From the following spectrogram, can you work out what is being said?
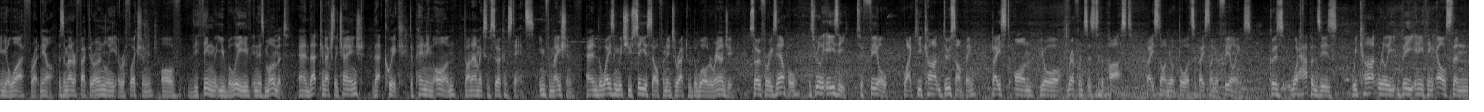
in your life right now. As a matter of fact, they're only a reflection of the thing that you believe in this moment. And that can actually change that quick depending on dynamics of circumstance, information, and the ways in which you see yourself and interact with the world around you. So, for example, it's really easy to feel like you can't do something based on your references to the past, based on your thoughts and based on your feelings. Because what happens is we can't really be anything else than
